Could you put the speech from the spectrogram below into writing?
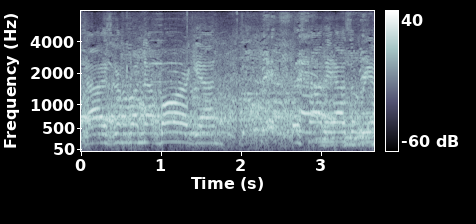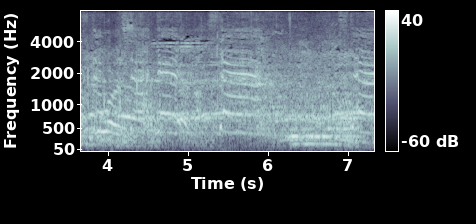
Now he's going to run that bar again. This time he has it reinforced. Stack! Stack!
